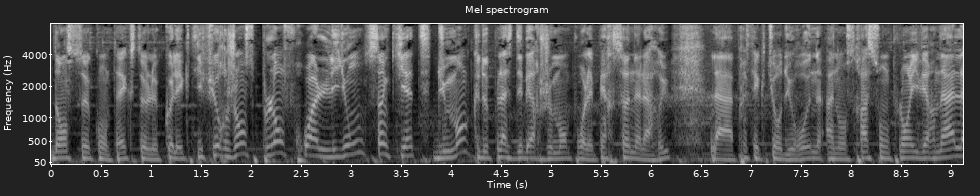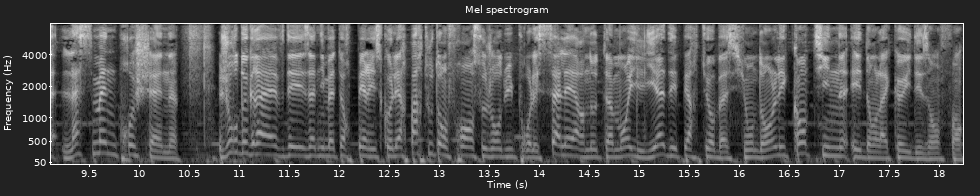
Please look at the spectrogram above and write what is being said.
Dans ce contexte, le collectif Urgence Plan Froid Lyon s'inquiète du manque de places d'hébergement pour les personnes à la rue. La préfecture du Rhône annoncera son plan hivernal la semaine prochaine. Jour de grève des animateurs périscolaires partout en France aujourd'hui pour les salaires notamment. Il y a des perturbations dans les cantines et dans l'accueil des enfants.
